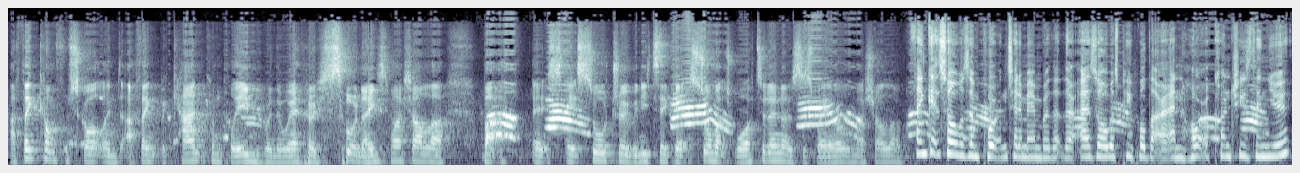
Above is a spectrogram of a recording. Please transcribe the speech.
I think come from Scotland, I think we can't complain when the weather is so nice, mashallah. But it's it's so true. We need to get so much water in us as well, mashallah. I think it's always important to remember that there is always people that are in hotter countries than you.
